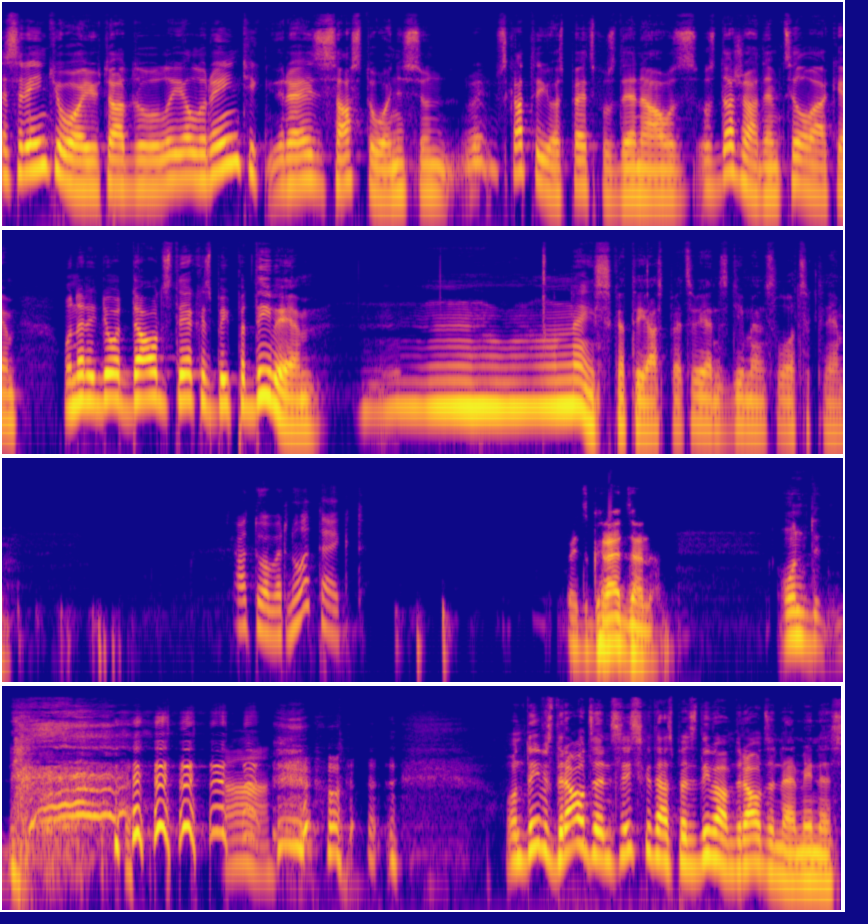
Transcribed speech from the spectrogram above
es riņķoju tādu lielu riņķi, reizes astoņas, un skatījos pēcpusdienā uz, uz dažādiem cilvēkiem. Un arī ļoti daudz tie, kas bija pa diviem, mm, neizskatījās pēc vienas ģimenes locekļiem. Kā to var noteikt? Pēc gredzena. Un, Ah. un divas draudzenes izskatās pēc divām draudzenēm, Ines.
